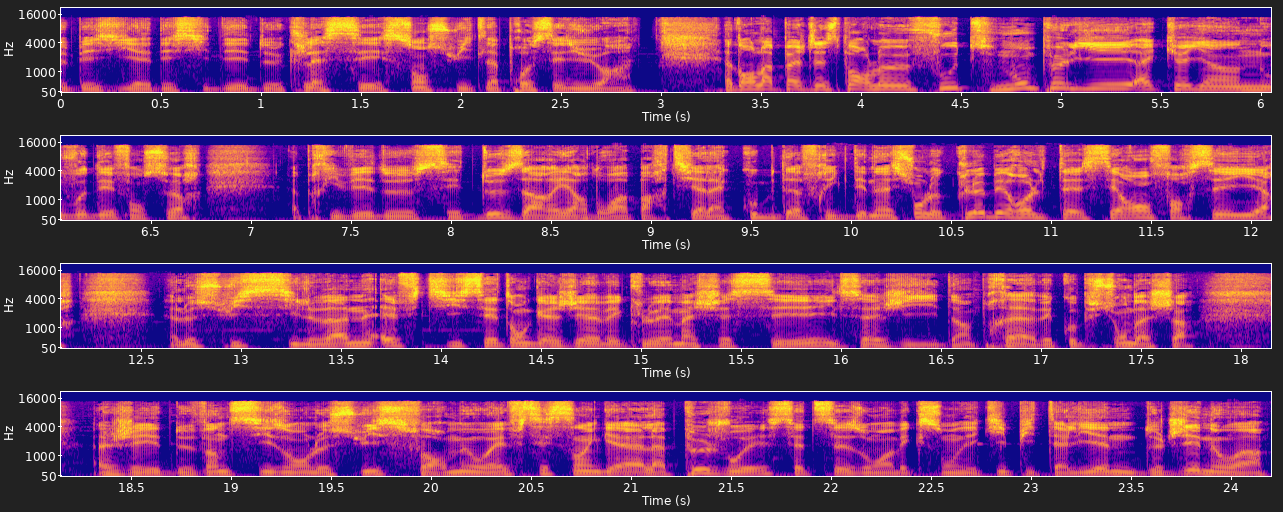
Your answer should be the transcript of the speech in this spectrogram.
Béziers a décidé de classer sans suite la procédure. Dans la page des sports, le foot, Montpellier accueille un nouveau défenseur. Privé de ses deux arrières droits partis à la Coupe d'Afrique des Nations, le club héroltais s'est renforcé hier. Le Suisse Sylvain Efti s'est engagé avec le MHSC. Il s'agit d'un prêt avec option d'achat. Âgé de 26 ans, le Suisse formé au FC Saint-Gall a peu joué cette saison avec son équipe italienne de Genoa.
